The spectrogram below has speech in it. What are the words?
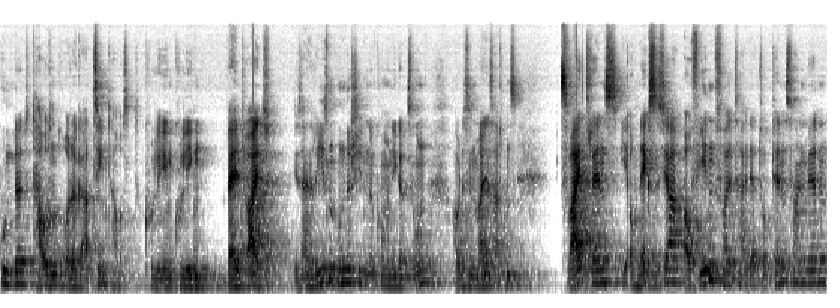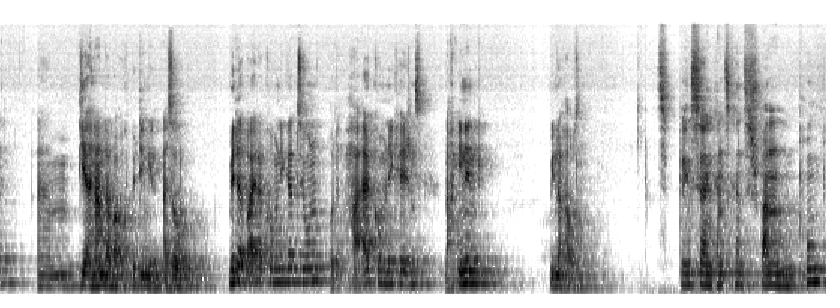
100.000 oder gar 10.000 Kolleginnen und Kollegen weltweit. Ist ein Riesenunterschied in der Kommunikation, aber das sind meines Erachtens zwei Trends, die auch nächstes Jahr auf jeden Fall Teil der Top 10 sein werden, ähm, die einander aber auch bedingen. Also Mitarbeiterkommunikation oder HR-Communications nach innen wie nach außen. Jetzt bringst du einen ganz, ganz spannenden Punkt,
